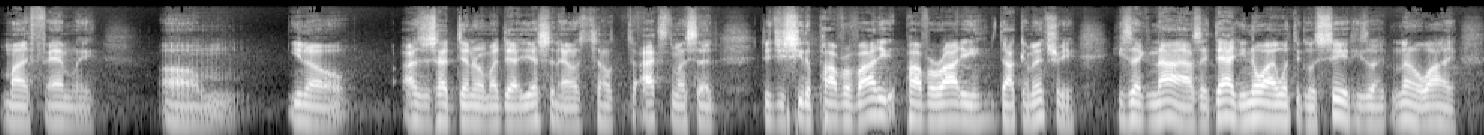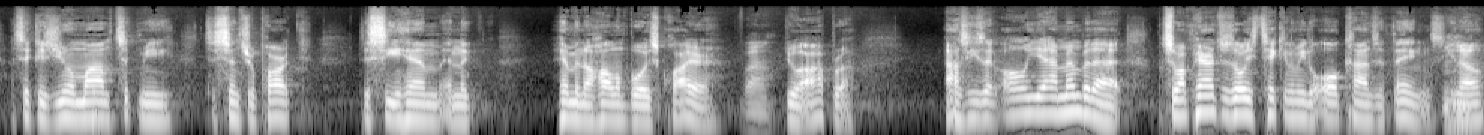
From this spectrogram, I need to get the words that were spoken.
my family. Um, you know, I just had dinner with my dad yesterday. I was tell, to asked him. I said, "Did you see the Pavarotti Pavarotti documentary?" He's like, "Nah." I was like, "Dad, you know why I went to go see it?" He's like, "No, why?" I said, "Because you and mom took me to Central Park to see him and the him and the Harlem Boys Choir Wow. do an opera." I was, he's like, oh yeah, I remember that. So my parents was always taking me to all kinds of things, you know.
